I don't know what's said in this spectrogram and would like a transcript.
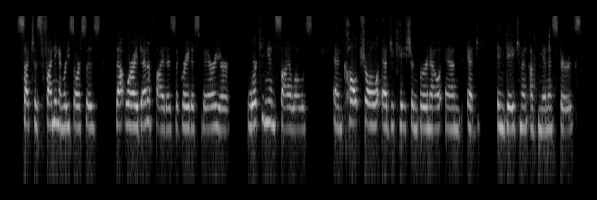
such as funding and resources that were identified as the greatest barrier, working in silos, and cultural education burnout and engagement of ministers.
